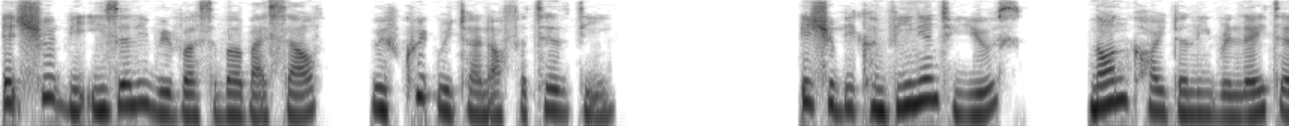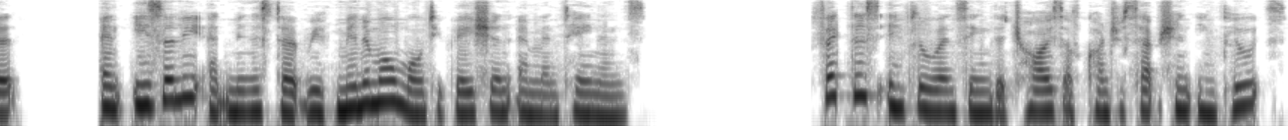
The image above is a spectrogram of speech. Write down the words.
it should be easily reversible by self with quick return of fertility. It should be convenient to use, non-coitally related, and easily administered with minimal motivation and maintenance. Factors influencing the choice of contraception includes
